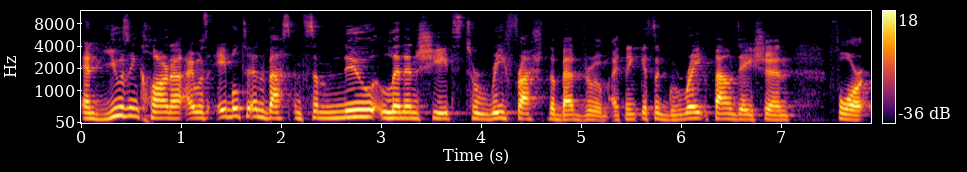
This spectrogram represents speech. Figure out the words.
And using Klarna, I was able to invest in some new linen sheets to refresh the bedroom. I think it's a great foundation for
